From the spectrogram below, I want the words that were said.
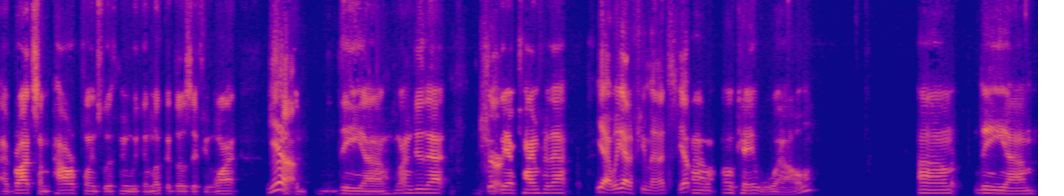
I brought some PowerPoints with me, we can look at those if you want. Yeah, The, the uh you want to do that? Do sure. we have time for that? Yeah, we got a few minutes. Yep. Uh, okay, well, um, the um,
